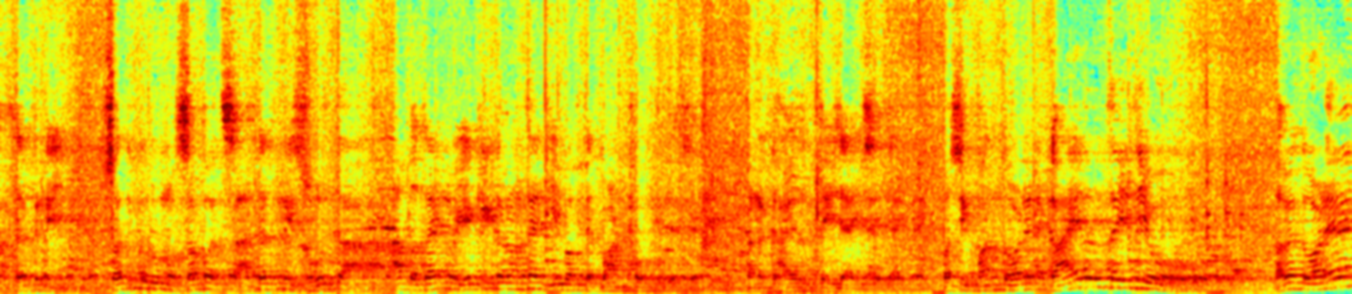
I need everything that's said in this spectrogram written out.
સાધકની, સદગુરુનો સંબંધ, સાધકની સુરતા આ બધાનું એકીકરણ થાય ને એ વખતે બાણ ઠોકી દે છે અને ઘાયલ થઈ જાય છે. પછી મન દોડે ને ઘાયલ થઈ ગયો. હવે દોડે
